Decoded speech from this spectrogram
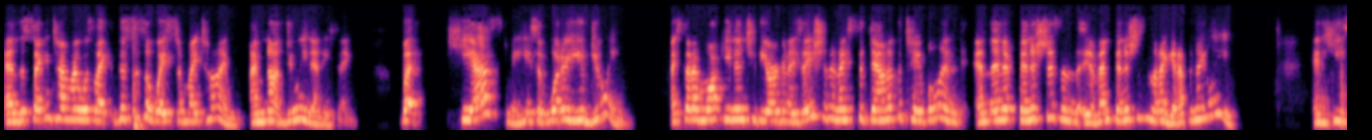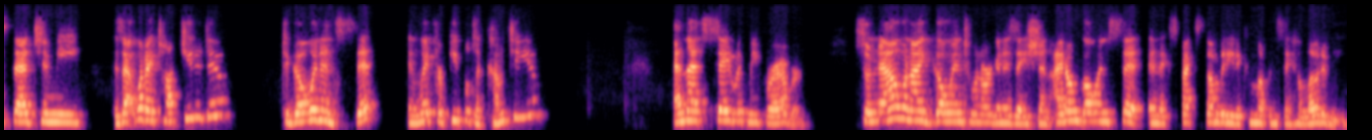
And the second time I was like, this is a waste of my time. I'm not doing anything. But he asked me, he said, what are you doing? I said, I'm walking into the organization and I sit down at the table and, and then it finishes and the event finishes and then I get up and I leave. And he said to me, is that what I taught you to do? To go in and sit and wait for people to come to you? And that stayed with me forever. So now when I go into an organization, I don't go and sit and expect somebody to come up and say hello to me.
